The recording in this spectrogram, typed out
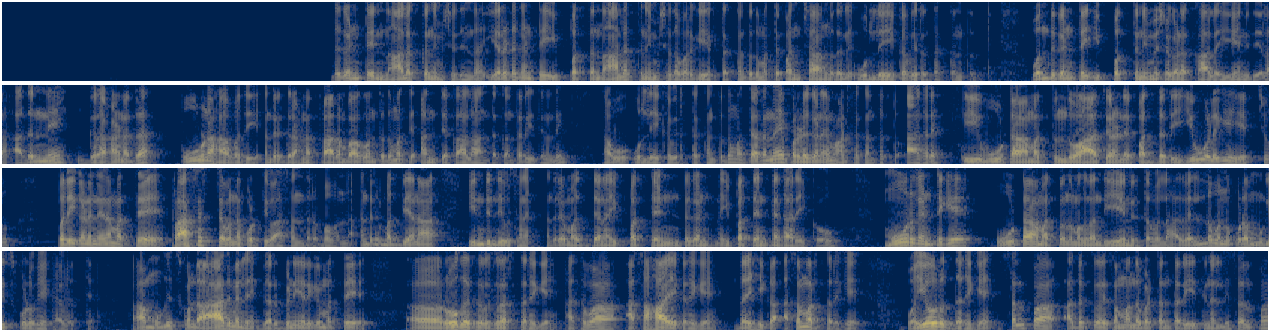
ಒಂದು ಗಂಟೆ ನಾಲ್ಕು ನಿಮಿಷದಿಂದ ಎರಡು ಗಂಟೆ ಇಪ್ಪತ್ತ ನಾಲ್ಕು ನಿಮಿಷದವರೆಗೆ ಇರತಕ್ಕಂಥದ್ದು ಮತ್ತು ಪಂಚಾಂಗದಲ್ಲಿ ಉಲ್ಲೇಖವಿರತಕ್ಕಂಥದ್ದು. ಒಂದು ಗಂಟೆ ಇಪ್ಪತ್ತು ನಿಮಿಷಗಳ ಕಾಲ ಏನಿದೆಯಲ್ಲ, ಅದನ್ನೇ ಗ್ರಹಣದ ಪೂರ್ಣ ಅವಧಿ ಅಂದರೆ ಗ್ರಹಣ ಪ್ರಾರಂಭ ಆಗುವಂಥದ್ದು ಮತ್ತು ಅಂತ್ಯಕಾಲ ಅಂತಕ್ಕಂಥ ರೀತಿಯಲ್ಲಿ ನಾವು ಉಲ್ಲೇಖವಿರತಕ್ಕಂಥದ್ದು ಮತ್ತು ಅದನ್ನೇ ಪರಿಗಣನೆ ಮಾಡ್ತಕ್ಕಂಥದ್ದು. ಆದರೆ ಈ ಊಟ ಮತ್ತೊಂದು ಆಚರಣೆ ಪದ್ಧತಿ ಇವುಗಳಿಗೆ ಹೆಚ್ಚು ಪರಿಗಣನೆನ ಮತ್ತು ಪ್ರಾಶಸ್ತ್ಯವನ್ನು ಕೊಡ್ತೀವಿ ಆ ಸಂದರ್ಭವನ್ನು. ಅಂದರೆ ಮಧ್ಯಾಹ್ನ ಹಿಂದಿನ ದಿವಸನೇ. ಅಂದರೆ ಮಧ್ಯಾಹ್ನ ಇಪ್ಪತ್ತೆಂಟು ಗಂಟೆ, ಇಪ್ಪತ್ತೆಂಟನೇ ತಾರೀಕು. ಮೂರು ಗಂಟೆಗೆ ಊಟ ಮತ್ತೊಂದು ಮಗದೊಂದು ಏನಿರ್ತಾವಲ್ಲ, ಅವೆಲ್ಲವನ್ನು ಕೂಡ ಮುಗಿಸ್ಕೊಳ್ಬೇಕಾಗತ್ತೆ. ಆ ಮುಗಿಸ್ಕೊಂಡು ಆದಮೇಲೆ ಗರ್ಭಿಣಿಯರಿಗೆ ಮತ್ತು ರೋಗಗ್ರಸ್ತರಿಗೆ ಅಥವಾ ಅಸಹಾಯಕರಿಗೆ, ದೈಹಿಕ ಅಸಮರ್ಥರಿಗೆ, ವಯೋವೃದ್ಧರಿಗೆ ಸ್ವಲ್ಪ ಅದಕ್ಕೆ ಸಂಬಂಧಪಟ್ಟಂಥ ರೀತಿಯಲ್ಲಿ ಸ್ವಲ್ಪ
